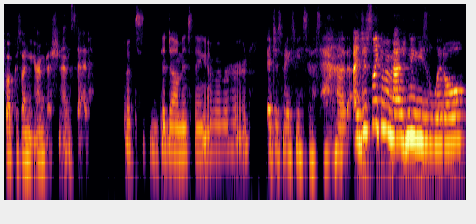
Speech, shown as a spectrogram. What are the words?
focus on your ambition instead. That's the dumbest thing I've ever heard. it just makes me so sad. I just like I'm imagining these little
